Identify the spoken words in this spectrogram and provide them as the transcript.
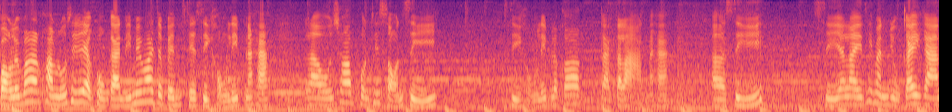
บอกเลยว่าความรู้ที่ได้จากโครงการนี้ไม่ว่าจะเป็นเฉดสีของลิฟต์นะคะ เราชอบคนที่สอนสีสีของลิฟต์แล้วก็การตลาดนะคะสี สีอะไรที่มันอยู่ใกล้กัน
